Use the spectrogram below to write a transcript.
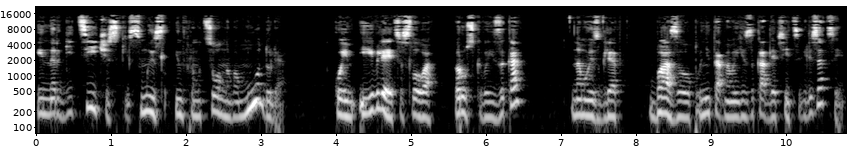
энергетический смысл информационного модуля, коим и является слово русского языка, на мой взгляд, базового планетарного языка для всей цивилизации,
